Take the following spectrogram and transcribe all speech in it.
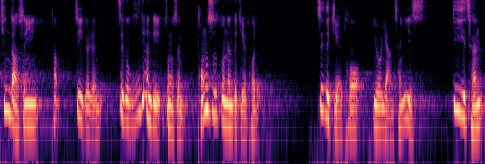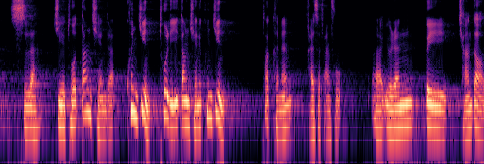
听到声音，他这个人，这个无量的众生，同时都能得解脱的。这个解脱有两层意思：第一层是啊，解脱当前的困境，脱离当前的困境。他可能还是凡夫，呃，有人被强盗、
